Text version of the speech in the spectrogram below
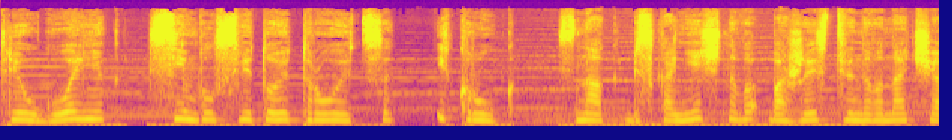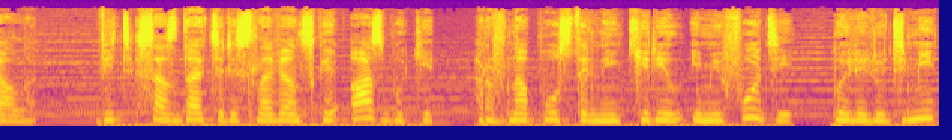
треугольник, символ Святой Троицы и круг, знак бесконечного божественного начала. Ведь создатели славянской азбуки, равнопостольные Кирилл и Мефодий, были людьми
